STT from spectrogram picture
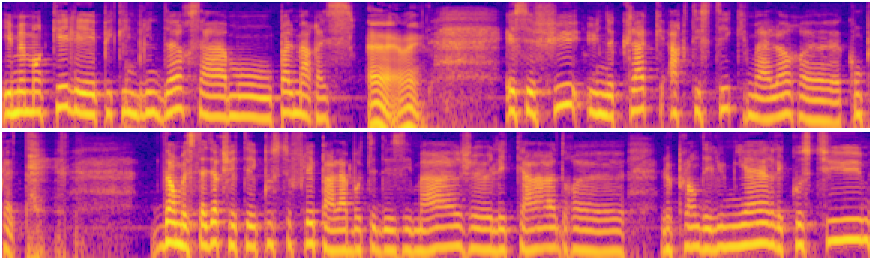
Il me manquait les Peking Blinders à mon palmarès. Eh ouais. Et ce fut une claque artistique, mais alors euh, complète. Non, mais c'est-à-dire que j'ai été époustouflée par la beauté des images, euh, les cadres, euh, le plan des lumières, les costumes,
